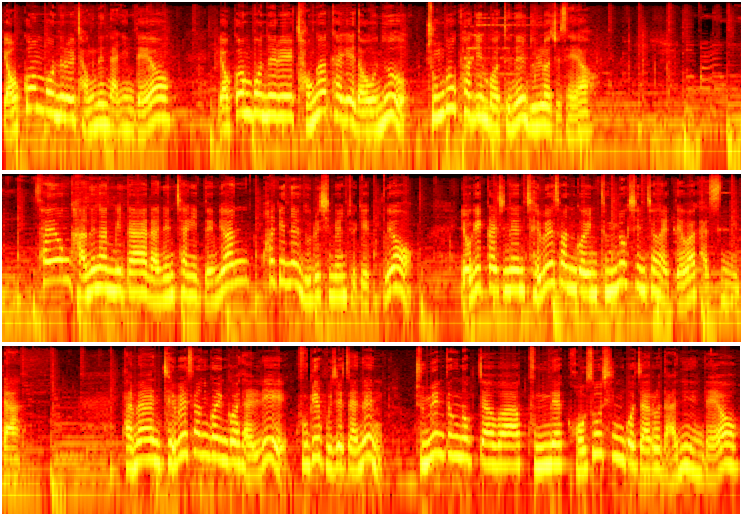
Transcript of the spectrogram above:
여권 번호를 적는 난인데요. 여권 번호를 정확하게 넣은 후 중복 확인 버튼을 눌러주세요. 사용 가능합니다 라는 창이 뜨면 확인을 누르시면 되겠고요. 여기까지는 재외선거인 등록 신청할 때와 같습니다. 다만 재외선거인과 달리 국외 부재자는 주민등록자와 국내 거소 신고자로 나뉘는데요.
